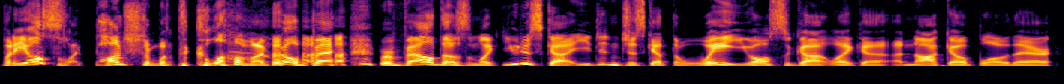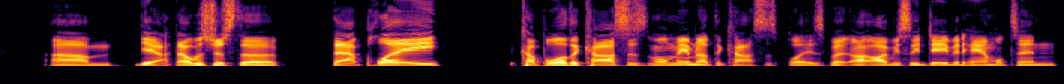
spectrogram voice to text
but he also like punched him with the glove. I felt bad for Valdez. I'm like, you just got you didn't just get the weight, you also got like a, a knockout blow there. Um, yeah, that was just a that play. A couple of the Casas, well, maybe not the Casas plays, but uh, obviously David Hamilton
